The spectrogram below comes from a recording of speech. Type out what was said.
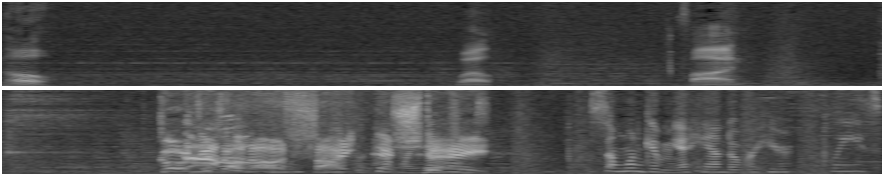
No. Well. Fine. Good is ah! on our side this day. Someone give me a hand over here, please.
